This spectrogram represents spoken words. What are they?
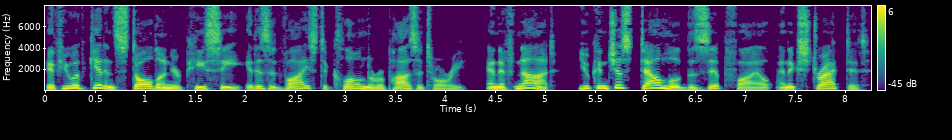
If you have Git installed on your PC, it is advised to clone the repository, and if not, you can just download the zip file and extract it.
